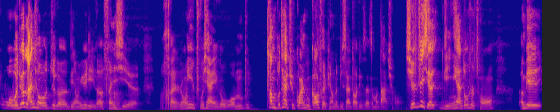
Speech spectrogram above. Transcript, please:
我我觉得篮球这个领域里的分嗯析很容易出现一个我们不，他们不太去关注高水平的比赛到底在怎么打球。其实这些理念都是从 NBA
